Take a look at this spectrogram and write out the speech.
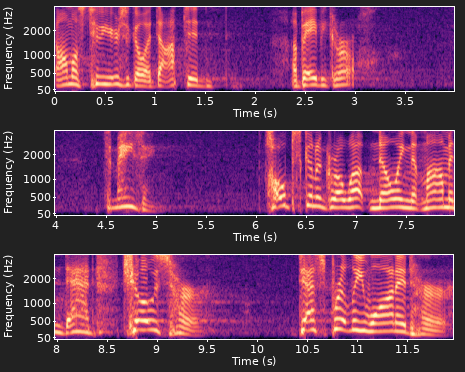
almost two years ago, adopted a baby girl. It's amazing. Hope's gonna grow up knowing that mom and dad chose her, desperately wanted her.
